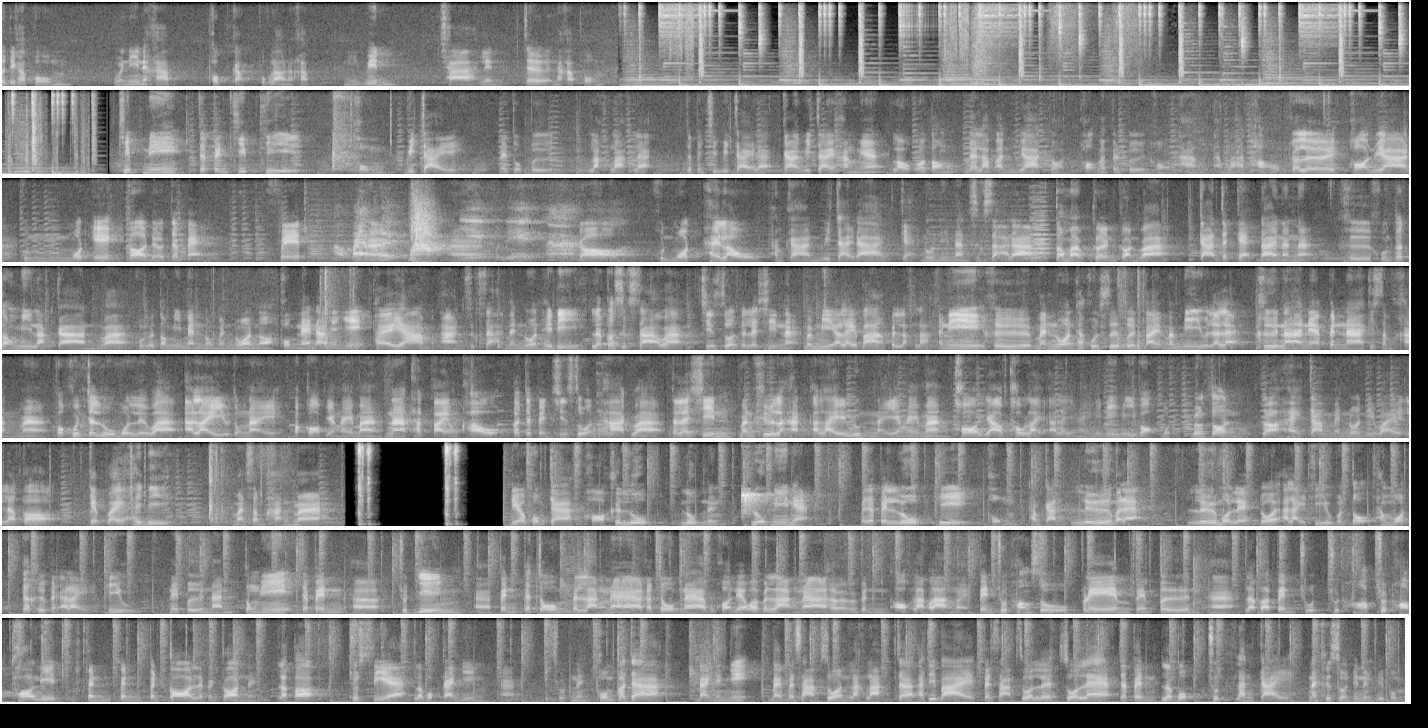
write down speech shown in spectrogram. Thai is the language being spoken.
วัสดีครับผม วันนี้นะครับพบกับพวกเรานะครับนี่วินชาเลนเจอร์นะครับผมคลิปนี้จะเป็นคลิปที่ผมวิจัยในตัวปืนหลักๆแหละ จะเป็นคลิปวิจัยและการวิจัยครั้งเนี้ยเราก็ต้องได้รับอนุญาตก่อน เพราะมันเป็นปืนของทางทางร้านเขาก็เลยขออนุญาตคุณมดเอ็กก็เดี๋ยวจะแปะเฟซเอาแปลมาเลยปั๊บอ่านี่คนนี้อ่าก็คุณมดให้เราทำการวิจัยได้ แกะนู่นนี่นั่นศึกษาได้ ต้องมาเกริ่นก่อนว่าการจะแกะได้นั้นน่ะ คือคุณก็ต้องมีหลักการว่าคุณก็ต้องมีแมนนงแมนนวลเนาะผมแนะนำอย่างนี้ พยายามอ่านศึกษาแมนนวลให้ดี แล้วก็ศึกษาว่าชิ้นส่วนแต่ละชิ้นน่ะมันมีอะไรบ้างเป็นหลักๆ อันนี้คือแมนนวลถ้าคุณซื้อปืนไปมันมีอยู่แล้วแหละ คือหน้าเนี้ยเป็นหน้าที่สำคัญมาก เพราะคุณจะรู้หมดเลยว่าอะไรอยู่ตรงไหนประกอบยังไงบ้างหน้าถัดไปของเขาก็จะเป็นชิ้นส่วนพาร์ทว่า แต่ละชิ้นมันคือรหัสอะไรรุ่นไหนยังไงมั่งท่อยาวเท่าไหร่อะไรยังไงนนี้มีบอกหมด เบื้องต้นก็ให้จำแมนนวลนี้ไว้ แล้วก็ เก็บไว้ให้ดี มันสำคัญมาก เดี๋ยวผมจะขอขึ้นรูปรูปหนึ่งรูปนี้เนี่ยมันจะเป็นรูปที่ผมทำการลื้อมาแล้วลื้อหมดเลย โดยอะไหล่ที่อยู่บนโต๊ะทั้งหมดก็คือเป็นอะไหล่ที่อยู่ ในปืนนั้น ตรงนี้จะเป็นชุดยิง เป็นกระโจม เป็นรางหน้ากระโจมหน้า ผมขอเรียกว่าเป็นรางหน้าครับมันเป็นออกลางๆหน่อย เป็นชุดห้องสูบเฟรม เฟรมปืน อ่า แล้วก็เป็นชุดชุดฮอป ชุดฮอปท่อรีด เป็นเป็นเป็นก้อนเลยเป็นก้อนหนึ่ง แล้วก็ชุดเซียระบบการยิง อ่า อีกชุดหนึ่ง ผมก็จะแบ่งอย่างนี้แบ่งเป็น 3 ส่วนหลักๆ จะอธิบายเป็น 3 ส่วนเลย ส่วนแรกจะเป็นระบบชุดลั่นไกนั่นคือส่วนทีหนึ่1 ที่ผม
